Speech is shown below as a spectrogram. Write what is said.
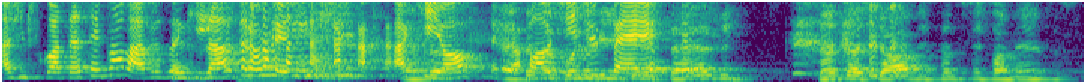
A gente ficou até sem palavras aqui. Exatamente. aqui, ó, é para é aplaudir de pé. Recebe, tantas chaves, tantos pensamentos.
